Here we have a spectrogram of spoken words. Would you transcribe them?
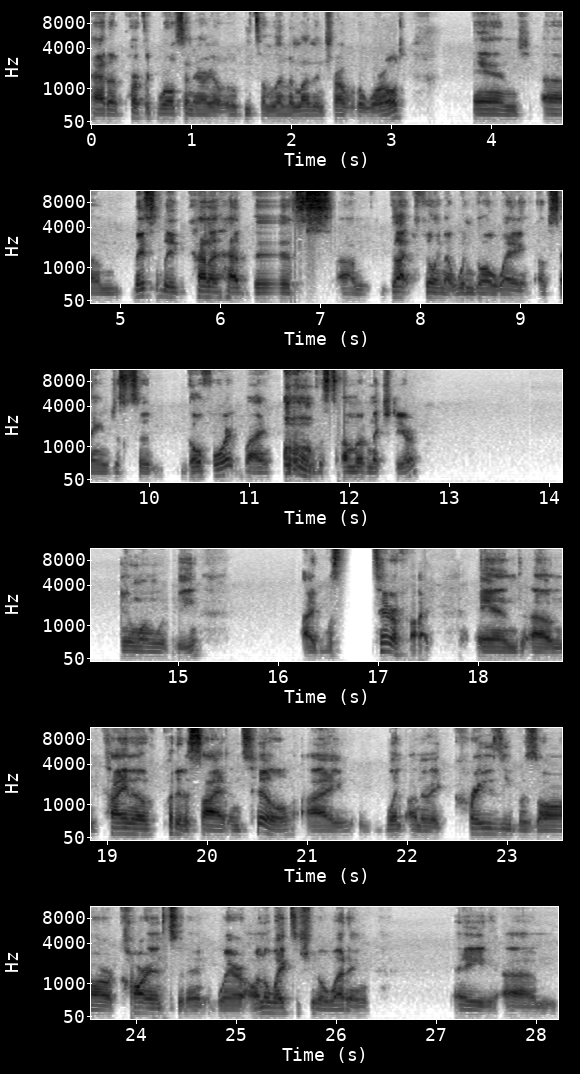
had a perfect world scenario, it would be to live in London, travel the world and um, basically kind of had this um, gut feeling that wouldn't go away of saying just to go for it by the summer of next year. Anyone would be. I was terrified and um, kind of put it aside until I went under a crazy, bizarre car incident where on the way to shoot a wedding, a um,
